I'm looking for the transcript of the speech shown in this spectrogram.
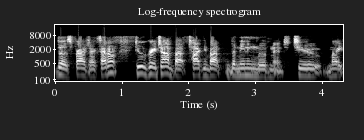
those projects. I don't do a great job about talking about the meaning movement to my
